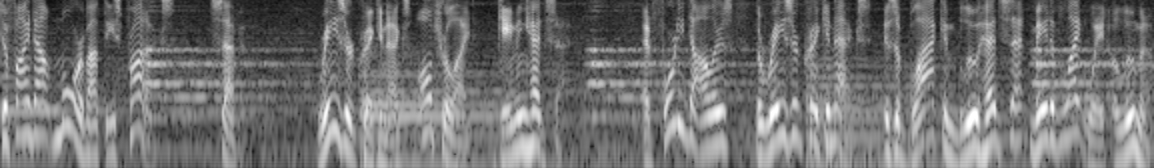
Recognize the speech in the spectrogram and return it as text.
to find out more about these products. 7. Razer Kraken X Ultralight Gaming Headset At $40, the Razer Kraken X is a black and blue headset made of lightweight aluminum.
